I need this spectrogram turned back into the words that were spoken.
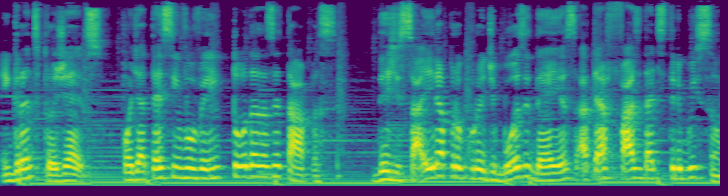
Em grandes projetos, pode até se envolver em todas as etapas, desde sair à procura de boas ideias até a fase da distribuição.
